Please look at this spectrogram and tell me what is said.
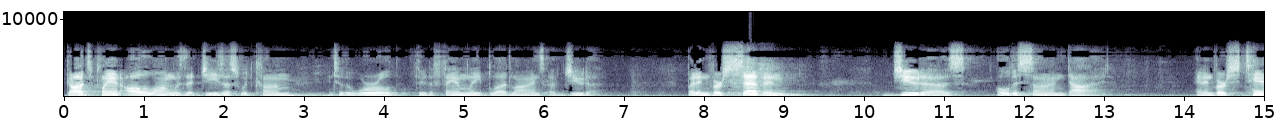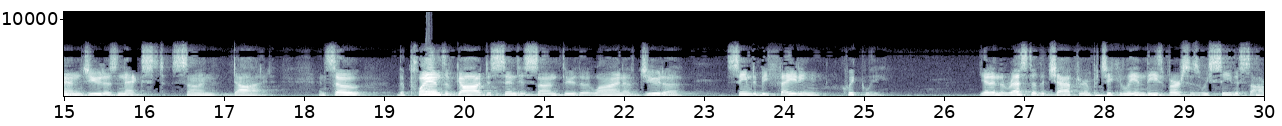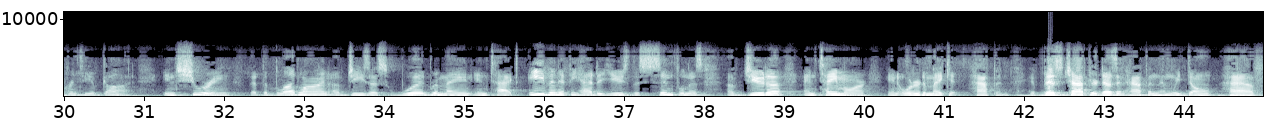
God's plan all along was that Jesus would come into the world through the family bloodlines of Judah. But in verse 7, Judah's oldest son died. And in verse 10, Judah's next son died. And so the plans of God to send his son through the line of Judah seem to be fading quickly. Yet in the rest of the chapter, and particularly in these verses, we see the sovereignty of God ensuring that the bloodline of Jesus would remain intact, even if he had to use the sinfulness of Judah and Tamar in order to make it happen. If this chapter doesn't happen, then we don't have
